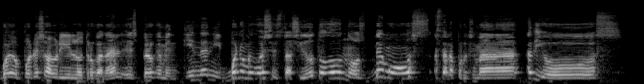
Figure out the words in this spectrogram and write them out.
bueno, por eso abrí el otro canal, espero que me entiendan y bueno amigos, esto ha sido todo, nos vemos, hasta la próxima, adiós.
